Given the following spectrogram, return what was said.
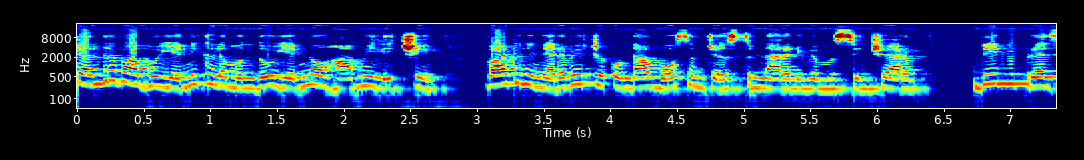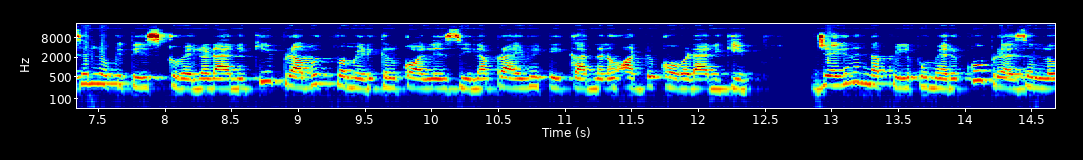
చంద్రబాబు ఎన్నికల ముందు ఎన్నో హామీలిచ్చి వాటిని నెరవేర్చకుండా మోసం చేస్తున్నారని విమర్శించారు. దీన్ని ప్రజల్లోకి తీసుకువెళ్ళడానికి ప్రభుత్వ మెడికల్ కాలేజీల ప్రైవేటీకరణను అడ్డుకోవడానికి జగనన్న పిలుపు మేరకు ప్రజల్లో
